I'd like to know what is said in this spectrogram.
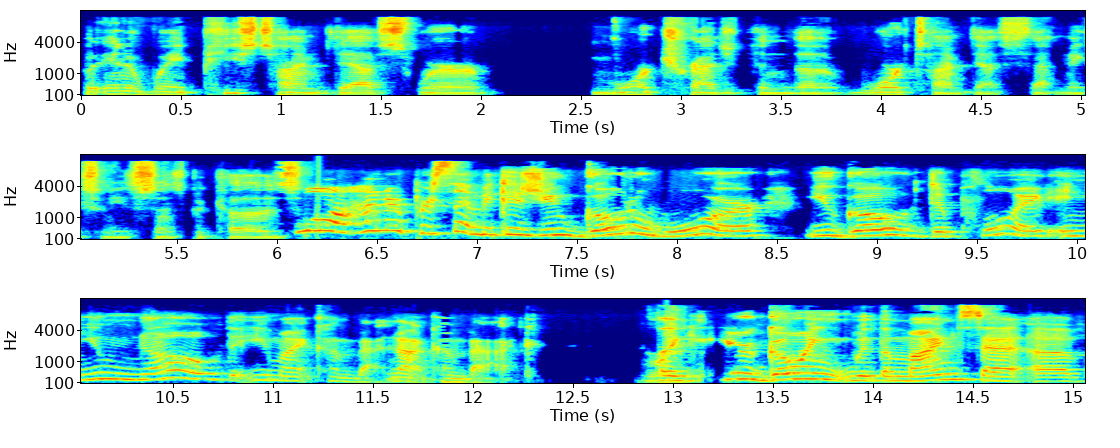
But in a way peacetime deaths were more tragic than the wartime deaths that makes any sense because well 100% because you go to war you go deployed and you know that you might come back not come back. Right. like you're going with the mindset of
